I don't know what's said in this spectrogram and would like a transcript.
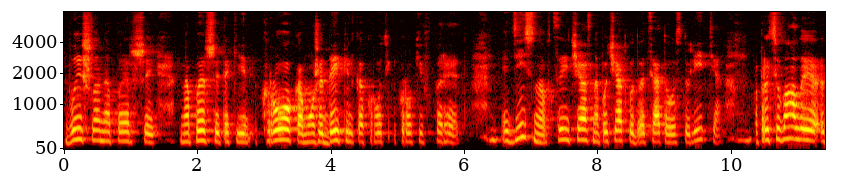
вийшла на перший, на перший такий крок, а може декілька кроків вперед. Дійсно, в цей час, на початку ХХ століття, працювали,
